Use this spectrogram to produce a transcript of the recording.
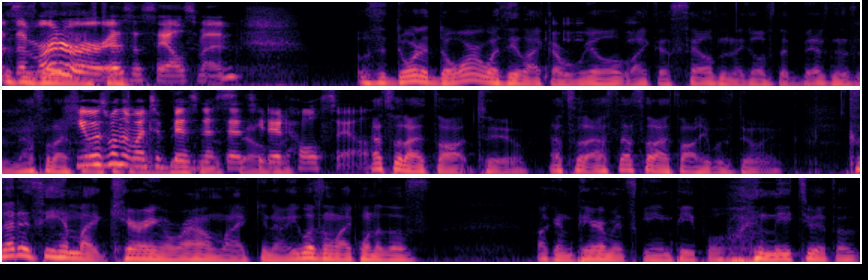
this the is murderer is a salesman. Was it door to door? or Was he like a real like a salesman that goes to business? And that's what I. Thought. He was one that went to business businesses. He did wholesale. That's what I thought too. That's what I, that's what I thought he was doing. Because I didn't see him like carrying around like you know he wasn't like one of those fucking pyramid scheme people who meet you at the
